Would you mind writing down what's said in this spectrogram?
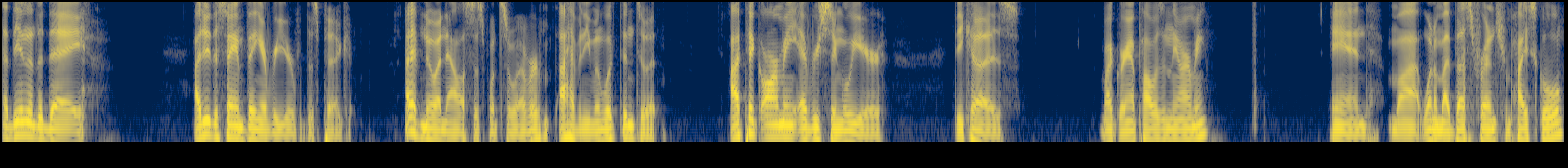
at the end of the day, I do the same thing every year with this pick. I have no analysis whatsoever. I haven't even looked into it. I pick Army every single year because my grandpa was in the Army. And my one of my best friends from high school,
